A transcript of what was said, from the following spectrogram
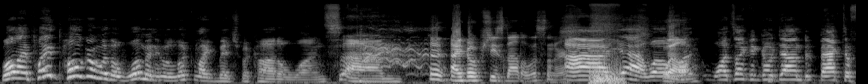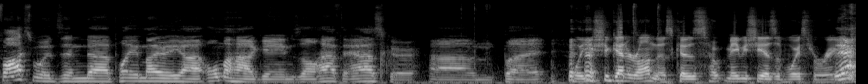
well, I played poker with a woman who looked like Mitch McConnell once. Um, I hope she's not a listener. Uh, yeah, well, well once I can go down to, back to Foxwoods and uh, play my uh, Omaha games, I'll have to ask her. Um, but well, you should get her on this because maybe she has a voice for radio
